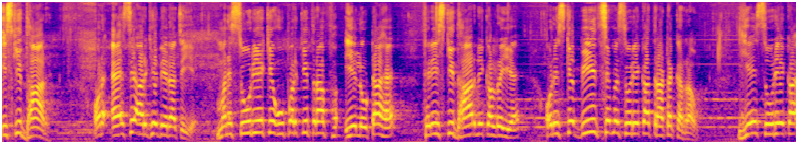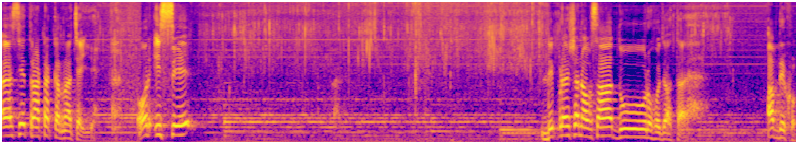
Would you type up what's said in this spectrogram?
इसकी धार और ऐसे अर्घ्य देना चाहिए। माने सूर्य के ऊपर की तरफ़ ये लोटा है, फिर इसकी धार निकल रही है और इसके बीच से मैं सूर्य का त्राटक कर रहा हूँ। ये सूर्य का ऐसे त्राटक करना चाहिए और इससे डिप्रेशन अवसाद दूर हो जाता है। अब देखो,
